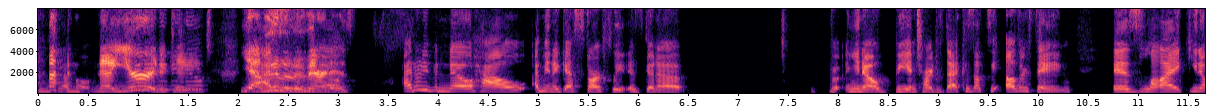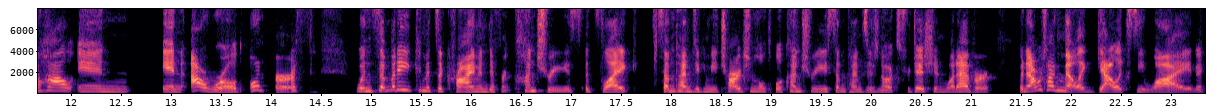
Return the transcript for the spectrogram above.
No. now you're in a cage. Yeah, Yeah, I don't literally, even there know- it is. I don't even know how. I mean, I guess Starfleet is gonna, you know, be in charge of that because that's the other thing is like you know how in in our world on Earth, when somebody commits a crime in different countries, it's like sometimes you can be charged in multiple countries, sometimes there's no extradition, whatever. But now we're talking about like galaxy wide,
